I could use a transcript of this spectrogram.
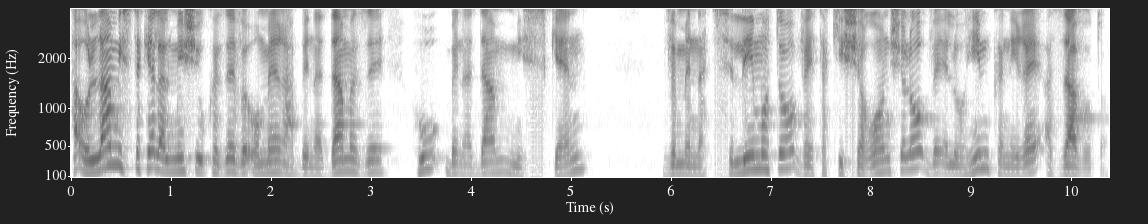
העולם מסתכל על מישהו כזה ואומר הבן אדם הזה הוא בן אדם מסכן ומנצלים אותו ואת הכישרון שלו ואלוהים כנראה עזב אותו.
